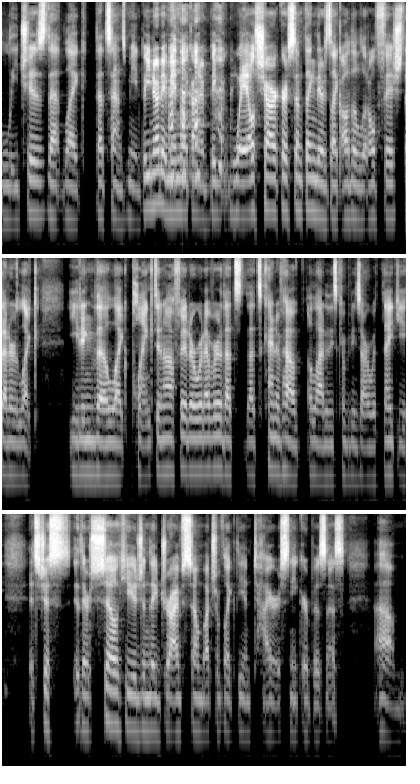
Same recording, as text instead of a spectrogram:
leeches that like that sounds mean but you know what i mean? Like on a big whale shark or something there's like all the little fish that are like eating the like plankton off it or whatever. That's that's kind of how a lot of these companies are with nike. It's just they're so huge and they drive so much of like the entire sneaker business um,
